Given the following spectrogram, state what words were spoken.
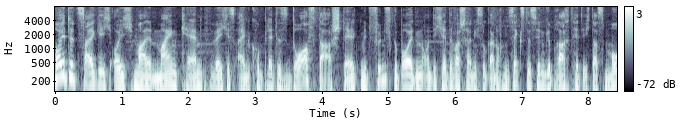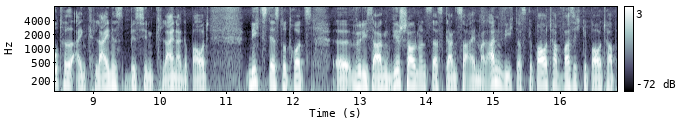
Heute zeige ich euch mal mein Camp, welches ein komplettes Dorf darstellt mit fünf Gebäuden und ich hätte wahrscheinlich sogar noch ein sechstes hingebracht, hätte ich das Motel ein kleines bisschen kleiner gebaut. Nichtsdestotrotz äh, würde ich sagen, wir schauen uns das Ganze einmal an, wie ich das gebaut habe, was ich gebaut habe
